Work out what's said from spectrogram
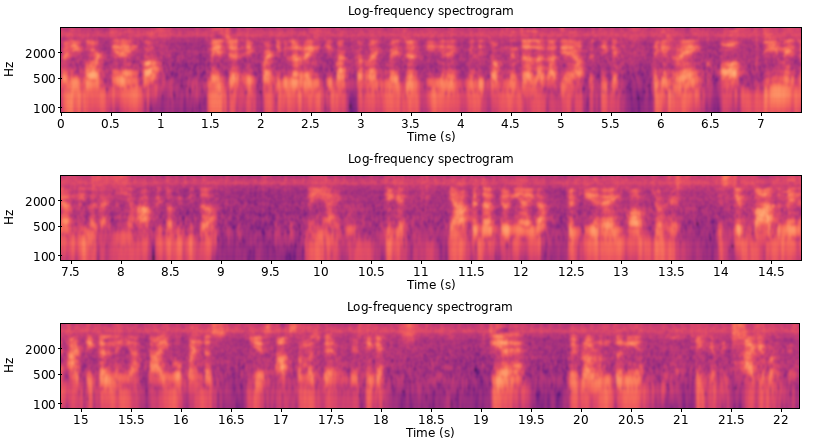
तो he got the rank of major एक पर्टिकुलर रैंक की बात कर रहा है मेजर की ही रैंक मिली तो हमने द लगा दिया यहाँ पे, ठीक है। लेकिन रैंक ऑफ़ दी मेजर नहीं लगाएँगे। यहाँ पे कभी भी द नहीं आएगा, ठीक है। यहाँ पे द क्यों नहीं आएगा? क्योंकि ये रैंक ऑफ़ जो है, इसके बाद में आर्टिकल नहीं आता। आई होप अंडर ये आप समझ गए होंगे, ठीक है? क्लियर है? कोई प्रॉब्लम तो नहीं है? ठीक है भाई, आगे बढ़ते हैं।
